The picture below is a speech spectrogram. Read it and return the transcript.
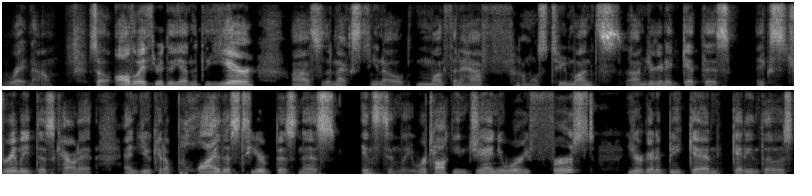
right now. So all the way through to the end of the year, uh, so the next you know month and a half, almost two months, um, you're going to get this extremely discounted, and you can apply this to your business instantly. We're talking January first. You're going to begin getting those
